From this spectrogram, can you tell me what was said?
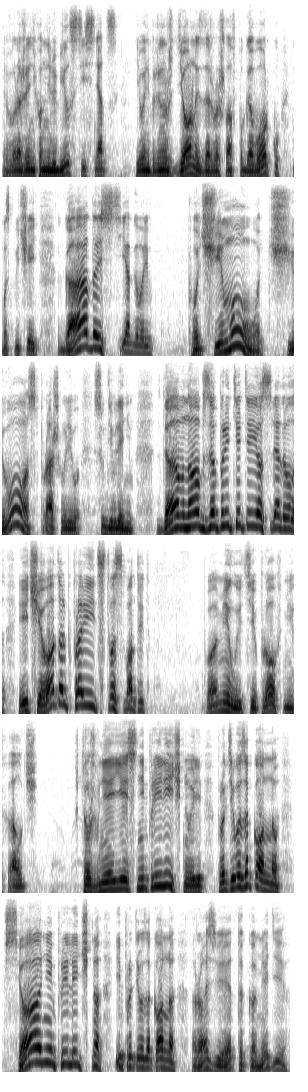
В выражениях он не любил стесняться. Его непринужденность даже вошла в поговорку москвичей. «Гадость, я говорю». «Почему? Отчего?» — спрашивали его с удивлением. «Давно б запретить ее следовало, и чего только правительство смотрит». «Помилуйте, проф. Михайлович, что ж в ней есть неприличного или противозаконного? Все неприлично и противозаконно. Разве это комедия?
